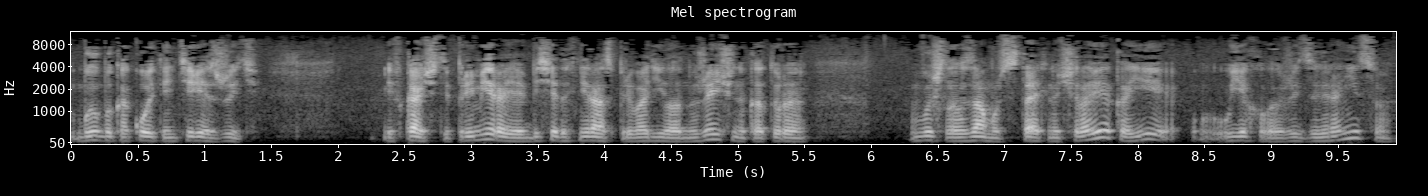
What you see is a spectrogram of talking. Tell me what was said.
был бы какой-то интерес жить. И в качестве примера я в беседах не раз приводил одну женщину, которая вышла замуж состоятельного человека и уехала жить за границу.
